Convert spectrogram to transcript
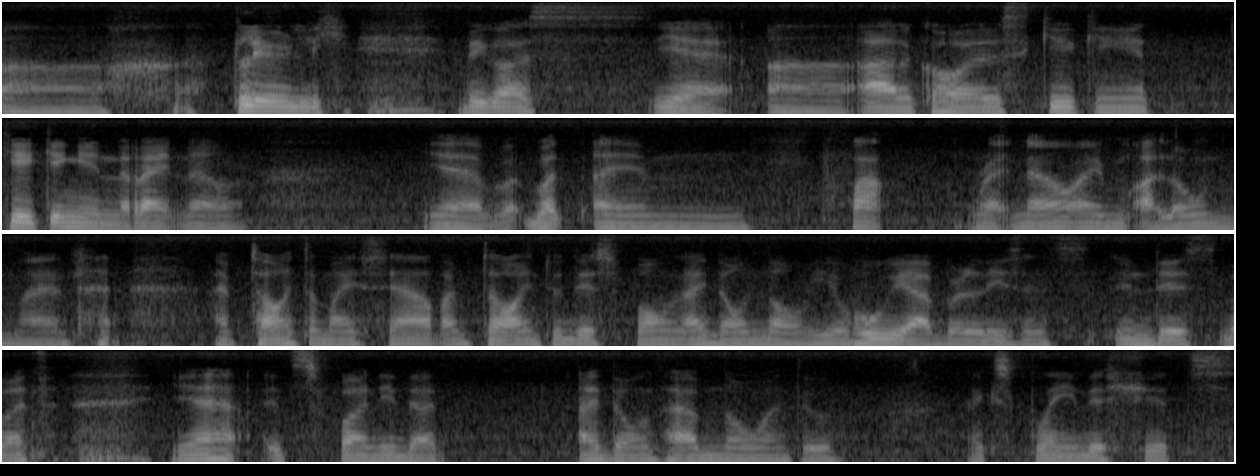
uh, clearly because yeah, uh, alcohol is kicking it kicking in right now. Yeah, but but I'm fuck right now i'm alone man. I'm talking to myself i'm talking to this phone i don't know whoever listens in this but yeah it's funny that i don't have no one to explain this shits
